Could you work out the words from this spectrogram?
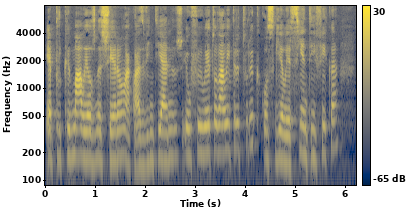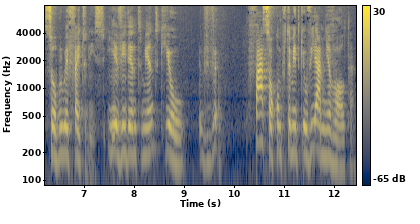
É porque mal eles nasceram, há quase 20 anos, eu fui ler toda a literatura que conseguia ler científica sobre o efeito disso. E evidentemente que eu face ao comportamento que eu via à minha volta,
